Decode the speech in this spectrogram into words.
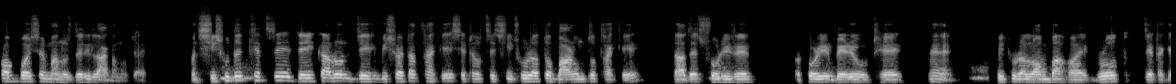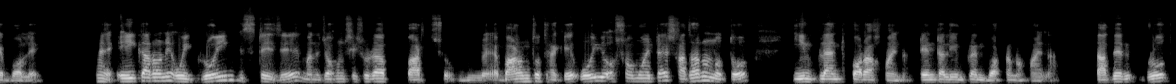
সব বয়সের মানুষদেরই লাগানো যায়। মানে শিশুদের ক্ষেত্রে যেই কারণ যে বিষয়টা থাকে সেটা হচ্ছে শিশুরা তো বাড়ন্ত থাকে, তাদের শরীরের শরীর বেড়ে ওঠে হ্যাঁ? শিশুরা লম্বা হয় গ্রোথ যেটাকে বলে হ্যাঁ? এই কারণে ওই গ্রোয়িং স্টেজে মানে যখন শিশুরা বাড়ন্ত থাকে, ওই সময়টায় সাধারণত ইমপ্ল্যান্ট করা হয় না ডেন্টাল ইমপ্ল্যান্ট বসানো হয় না। তাদের গ্রোথ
